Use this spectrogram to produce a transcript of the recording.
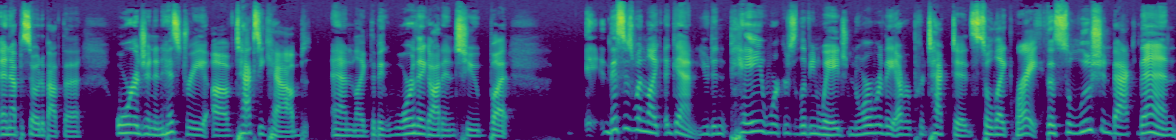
an episode about the origin and history of taxi cabs and like the big war they got into. But this is when, like, again, you didn't pay workers a living wage, nor were they ever protected. So, like, Right. the solution back then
